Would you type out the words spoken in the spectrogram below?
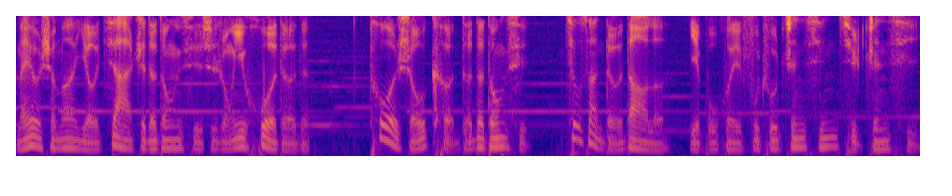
没有什么有价值的东西是容易获得的，唾手可得的东西，就算得到了，也不会付出真心去珍惜。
